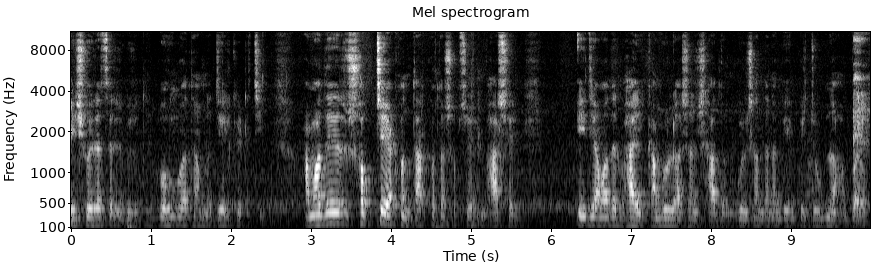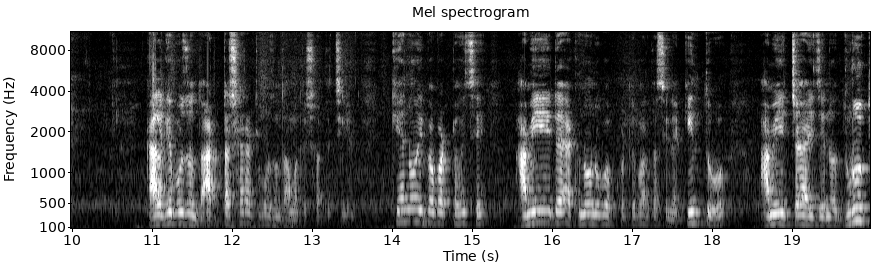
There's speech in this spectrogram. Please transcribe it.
এই স্বৈরাচারের বিরুদ্ধে বহুবার আমরা জেল কেটেছি আমাদের সবচেয়ে এখন, তার কথা সবচেয়ে ভাসে, এই যে আমাদের ভাই কামরুল হাসান সাধন, গুলশান থানা বিএনপির যুগ্ম আহ্বায়ক, কালকে পর্যন্ত আটটা সাড়ে আটটা পর্যন্ত আমাদের সাথে ছিলেন। কেন এই ব্যাপারটা হয়েছে? আমি এটা এখনও অনুভব করতে পারতেছি না। কিন্তু আমি চাই যেন দ্রুত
